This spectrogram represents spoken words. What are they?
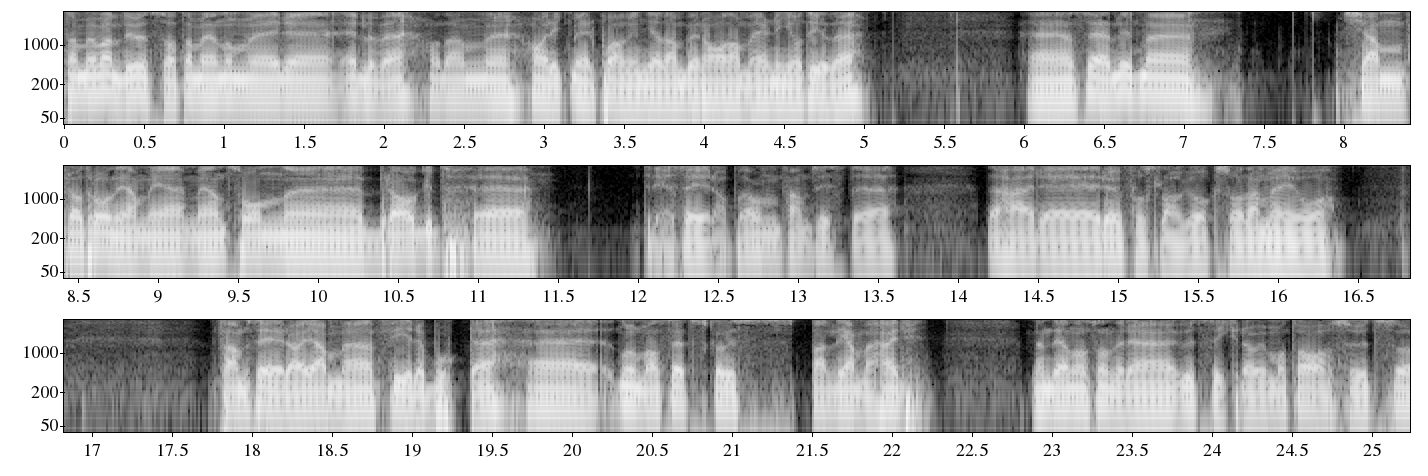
De er veldig utsatt. De er nummer 11, eh, og de eh, har ikke mer poeng enn det de bør ha. De er 29. Eh, så er det litt med Kommer fra Trondheim med, med en sånn eh, bragd. Eh, tre seire på de fem siste. Det her eh, Raufoss-laget også. De er jo fem seire hjemme, fire borte. Eh, normalt sett skal vi spille hjemme her, men det er noen sånne utstikkere vi må ta oss ut, så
